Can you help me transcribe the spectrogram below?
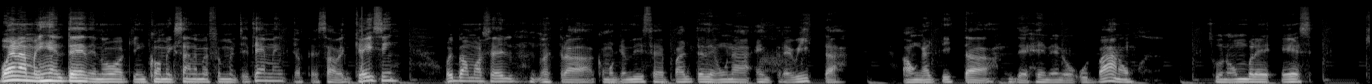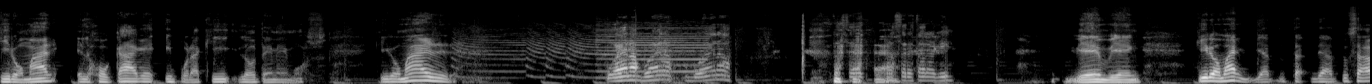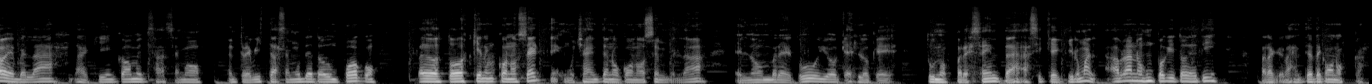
Buenas, mi gente, de nuevo aquí en Comics Anime Film Entertainment. Ya ustedes saben, Casey. Hoy vamos a hacer nuestra, como quien dice, parte de una entrevista a un artista de género urbano. Su nombre es Kiromar el Hokage y por aquí lo tenemos. Kiromar. Buenas, buenas, buenas. Placer, estar aquí. Bien, bien. Kiromar, ya, ya tú sabes, ¿verdad? Aquí en Comics hacemos entrevistas, hacemos de todo un poco, pero todos quieren conocerte. Mucha gente no conoce, ¿verdad? El nombre tuyo, qué es lo que tú nos presentas. Así que, quiero mal, háblanos un poquito de ti para que la gente te conozca.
